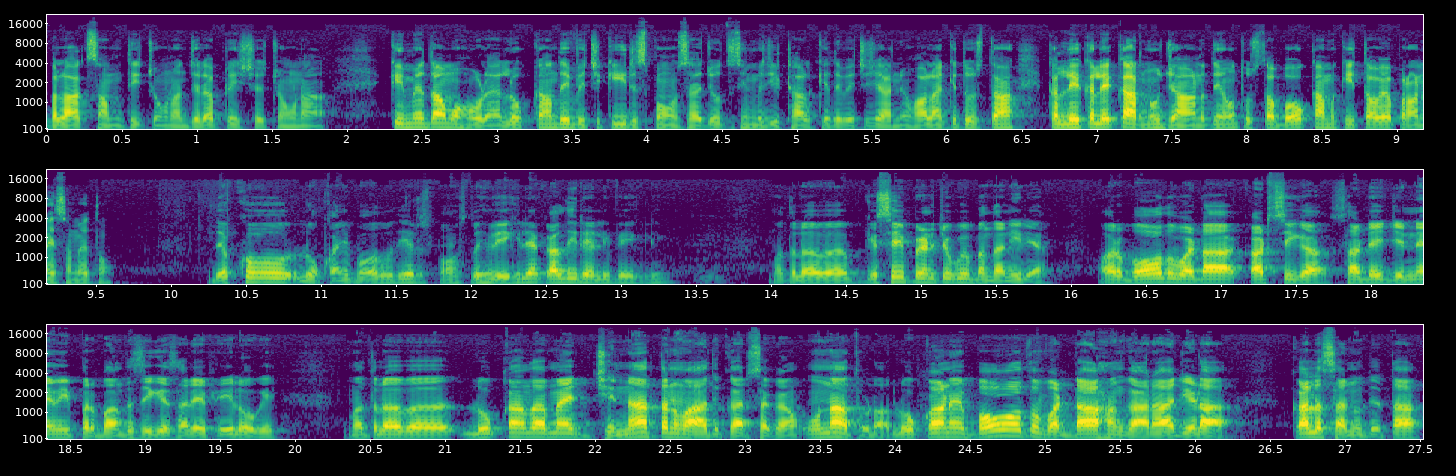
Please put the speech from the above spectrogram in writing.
ਬਲਾਕ ਸੰਮਤੀ ਚੋਣਾਂ ਜ਼ਿਲ੍ਹਾ ਪ੍ਰੀਸ਼ਦ ਚੋਣਾਂ ਕਿਵੇਂ ਦਾ ਮਾਹੌਲ ਹੈ? ਲੋਕਾਂ ਦੇ ਵਿੱਚ ਕੀ ਰਿਸਪੌਂਸ ਹੈ ਜੋ ਤੁਸੀਂ ਮਜੀਠਾ ਹਲਕੇ ਦੇ ਵਿੱਚ ਜਾਂਦੇ ਹੋ? ਹਾਲਾਂਕਿ ਤੁਸੀਂ ਤਾਂ ਕੱਲੇ-ਕੱਲੇ ਘਰ ਨੂੰ ਜਾਣਦੇ ਹੋ ਤੁਸੀਂ ਤਾਂ ਬਹੁਤ ਕੰਮ ਕੀਤਾ ਹੋਇਆ ਪੁਰਾਣੇ ਸਮੇਂ ਤੋਂ। ਦੇਖੋ ਲੋਕਾਂ 'ਚ ਬਹੁਤ ਵਧੀਆ ਰਿਸਪੌਂਸ ਤੁਸੀਂ ਵੇਖ ਲਿਆ ਕੱਲ ਦੀ ਰੈਲੀ ਵੇਖ ਲਈ। ਮਤਲਬ ਕਿਸੇ ਪਿੰਡ 'ਚ ਕੋਈ ਬੰਦਾ ਨਹੀਂ ਰਿਹਾ। ਔਰ ਬਹੁਤ ਵੱਡਾ ਕੱਟ ਸੀਗਾ ਸਾਡੇ ਜਿੰਨੇ ਵੀ ਪ੍ਰਬੰਧ ਸੀਗੇ ਸਾਰੇ ਫੇਲ ਹੋ ਗਏ। ਮਤਲਬ ਲੋਕਾਂ ਦਾ ਮੈਂ ਜਿੰਨਾ ਧੰਨਵਾਦ ਕਰ ਸਕਾਂ ਉਹਨਾਂ ਥੋੜਾ ਲੋਕਾਂ ਨੇ ਬਹੁਤ ਵੱਡਾ ਹੰਗਾਰਾ ਜਿਹੜਾ ਕੱਲ ਸਾਨੂੰ ਦਿੱਤਾ।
